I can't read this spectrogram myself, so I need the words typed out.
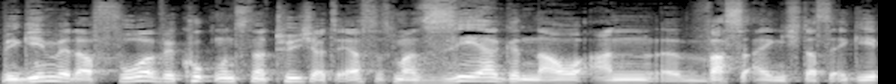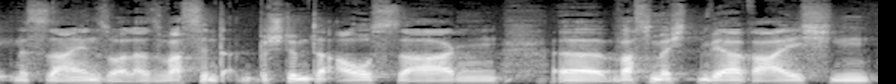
Wie gehen wir da vor? Wir gucken uns natürlich als erstes mal sehr genau an, äh, was eigentlich das Ergebnis sein soll. Also was sind bestimmte Aussagen, äh, was möchten wir erreichen,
